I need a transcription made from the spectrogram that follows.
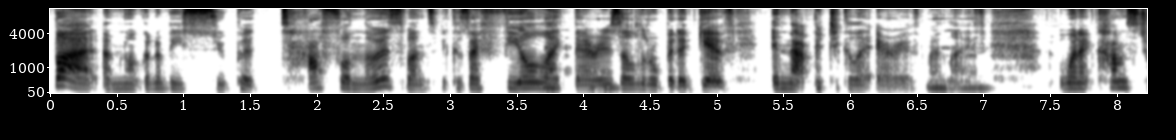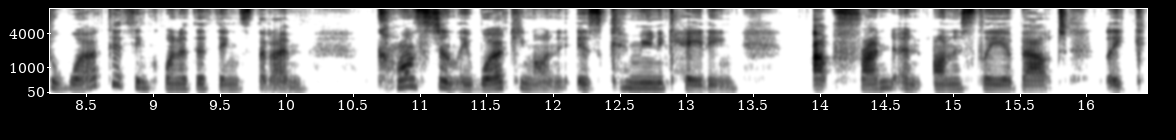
but I'm not going to be super tough on those ones because I feel like there is mm-hmm. a little bit of give in that particular area of my mm-hmm. life. When it comes to work, I think one of the things that I'm constantly working on is communicating upfront and honestly about like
